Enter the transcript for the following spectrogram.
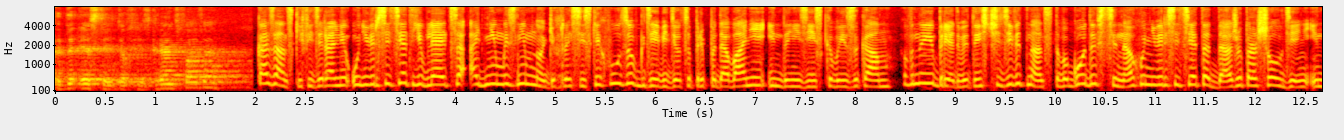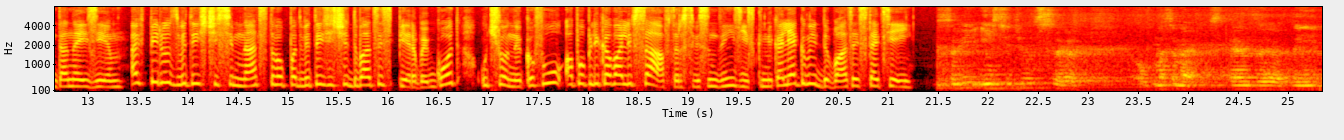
at the estate of his grandfather. Казанский федеральный университет является одним из немногих российских вузов, где ведется преподавание индонезийского языка. В ноябре 2019 года в стенах университета даже прошел День Индонезии. А в период с 2017 по 2021 год ученые КФУ опубликовали в соавторстве с индонезийскими коллегами 20 статей. Uh, of mathematics and uh, the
